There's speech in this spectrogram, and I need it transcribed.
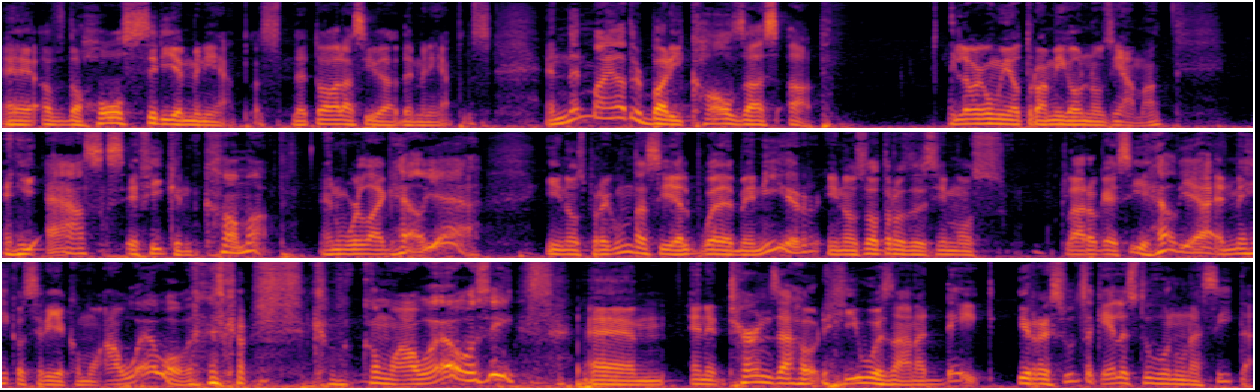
Uh, of the whole city of Minneapolis, de toda la ciudad de Minneapolis. And then my other buddy calls us up. Y luego mi otro amigo nos llama and he asks if he can come up. And we're like, hell yeah. Y nos pregunta si él puede venir y nosotros decimos, claro que sí, hell yeah. En México sería como a huevo, como, como a huevo, sí. Um, and it turns out he was on a date. Y resulta que él estuvo en una cita.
